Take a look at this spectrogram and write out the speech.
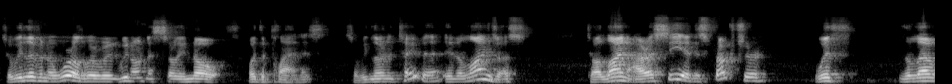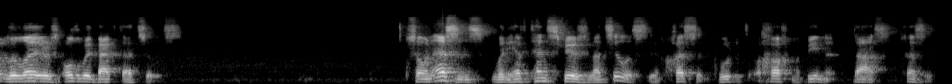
So we live in a world where we, we don't necessarily know what the plan is. So we learn in Torah, it aligns us to align our Asiya, the structure, with the, le- the layers all the way back to Atzilus. So in essence, when you have 10 spheres in Atzilus, you have Chesed, Chachma, Bina, Das, Chesed.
